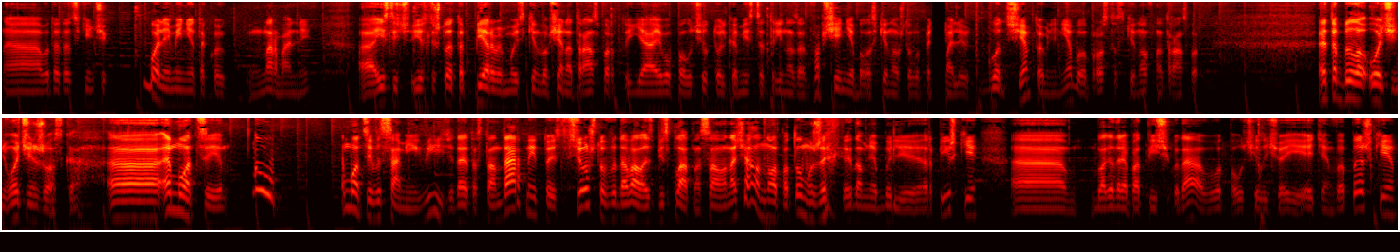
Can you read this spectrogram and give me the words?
вот этот скинчик. Более-менее такой нормальный. Э, если, если что, это первый мой скин вообще на транспорт. Я его получил только месяца три назад. Вообще не было скинов, чтобы вы понимали. Год с чем-то у меня не было просто скинов на транспорт. Это было очень-очень жестко. Э, эмоции. Ну, Эмоции вы сами их видите, да, это стандартный, то есть все, что выдавалось бесплатно с самого начала, ну а потом уже, когда у меня были РПшки, э, благодаря подписчику, да, вот получил еще и эти МВПшки.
